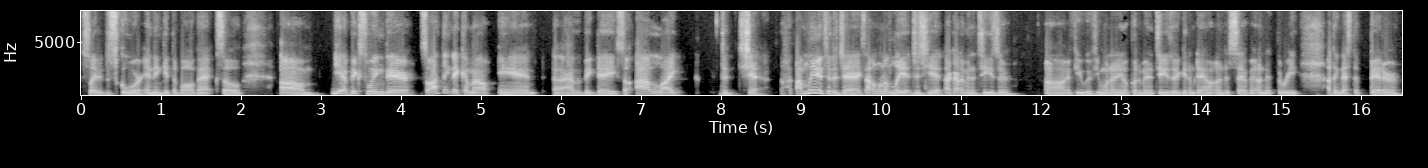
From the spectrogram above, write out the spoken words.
slated to score and then get the ball back. So um yeah, big swing there. So I think they come out and uh, have a big day. So I like the ja- I'm leaning to the Jags. I don't want to lay it just yet. I got them in a teaser. Uh, if you if you want to you know put them in a teaser, get them down under seven, under three. I think that's the better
